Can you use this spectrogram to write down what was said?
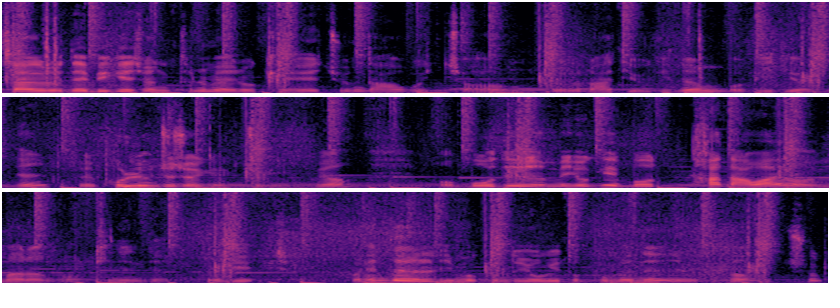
자 그리고 내비게이션 틀면 이렇게 쭉 나오고 있죠. 그리고 라디오 기능, 뭐 미디어 기능, 볼륨 조절기 이쪽에 있고요. 어, 모드 하면 여기 뭐 다 나와요. 웬만한 거 기능들 여기 뭐 핸들 리모컨도 여기도 보면은 여기서 쭉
